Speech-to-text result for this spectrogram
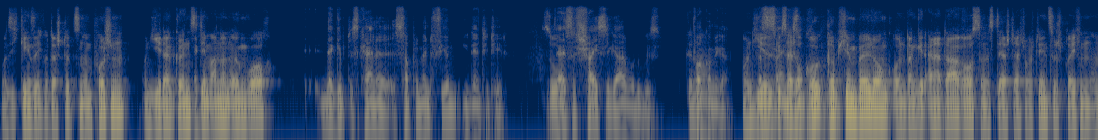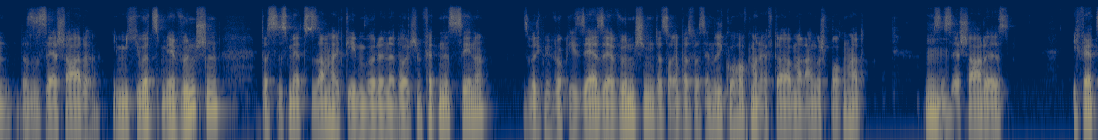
und sich gegenseitig unterstützen und pushen und jeder gönnt dem anderen irgendwo auch. Da gibt es keine Supplement-Firmen-Identität. So. Da ist es scheißegal, wo du bist. Genau. Vollkommen egal. Und hier gibt es also Grüppchenbildung und dann geht einer da raus, dann ist der stärker auf den zu sprechen und das ist sehr schade. Mich würde es mir wünschen, dass es mehr Zusammenhalt geben würde in der deutschen Fitnessszene. Das würde ich mir wirklich sehr, sehr wünschen. Das ist auch etwas, was Enrico Hoffmann öfter mal angesprochen hat, mhm. dass es sehr schade ist. Ich, ich fände es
